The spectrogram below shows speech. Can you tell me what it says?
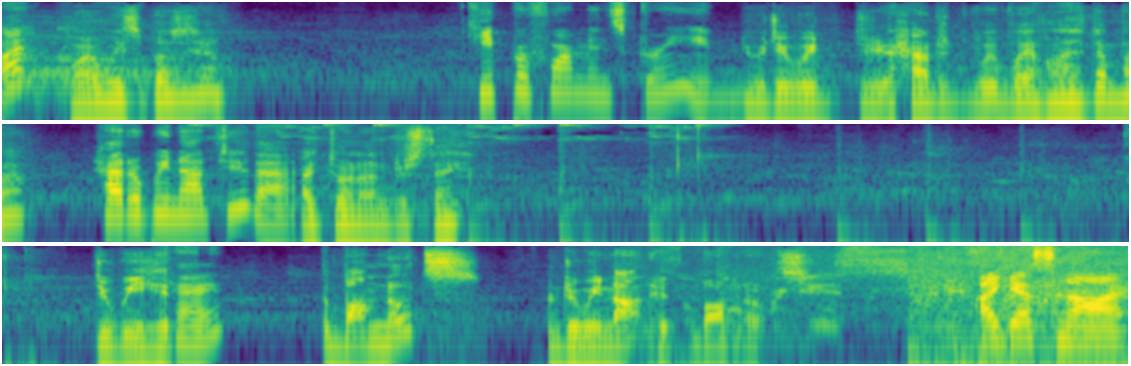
What? What are we supposed to do? Keep performance green. Do we do we do, how did we wait, what the what? How did we not do that? I don't understand. Do we hit the bomb notes? Or do we not hit the bomb notes? I guess not.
